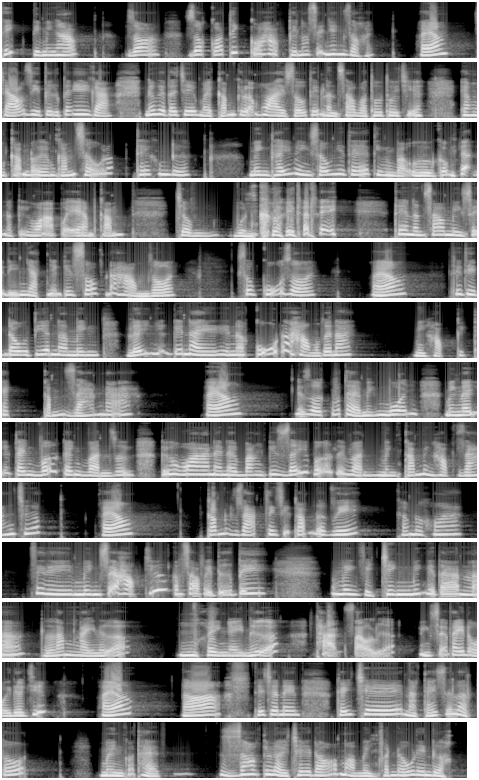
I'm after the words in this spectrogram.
Thích thì mình học. Do do có thích, có học thì nó sẽ nhanh giỏi. Phải không? Cháo gì tự ti cả. Nếu người ta chê mày cắm cái lõng hoài xấu, thế lần sau bảo thôi thôi chị em không cắm đâu, em cắm xấu lắm. Thế không được. Mình thấy mình xấu như thế thì mình bảo ừ công nhận là cái hoa của em cắm chồng buồn cười thật đấy thế lần sau mình sẽ đi nhặt những cái xốp đã hỏng rồi, xốp cũ rồi, phải không? Thế thì đầu tiên là mình lấy những cái này nó cũ đã hỏng rồi này. Mình học cái cách cắm dáng đã, phải không? Thế rồi có thể mình mua mình lấy những cành vỡ cành vẩn rồi cái hoa này này bằng cái giấy vỡ, giấy vẩn, mình cắm, mình học dáng trước, phải không? Cắm được dáng thì sẽ cắm được gì? Cắm được hoa. Thế thì mình sẽ học chứ, làm sao phải tự ti? Mình phải trình với người ta là 5 ngày nữa 10 ngày nữa, tháng sau nữa mình sẽ thay đổi được chứ, phải không? Đó, thế cho nên cái chê là cái rất là tốt. Mình có thể do cái lời chê đó mà mình phấn đấu lên được.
